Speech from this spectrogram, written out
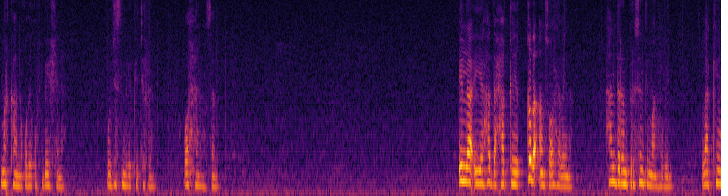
Markaan noqday qof beeshana oo jismiga ka jiran oo xanuunsan ilaa iyo hadda xaqiiqada aan soo helayna. hundred percent maan hubin. Laakiin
